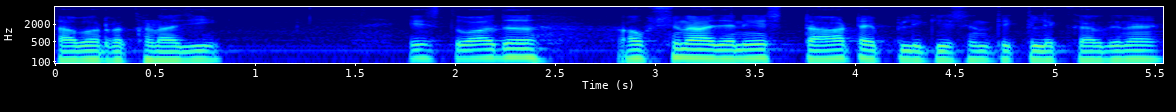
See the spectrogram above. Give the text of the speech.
ਸਬਰ ਰੱਖਣਾ ਜੀ। ਇਸ ਤੋਂ ਬਾਅਦ ਆਪਸ਼ਨ ਆ ਜਾਣੀ ਹੈ ਸਟਾਰਟ ਐਪਲੀਕੇਸ਼ਨ ਤੇ ਕਲਿੱਕ ਕਰ ਦੇਣਾ ਹੈ।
